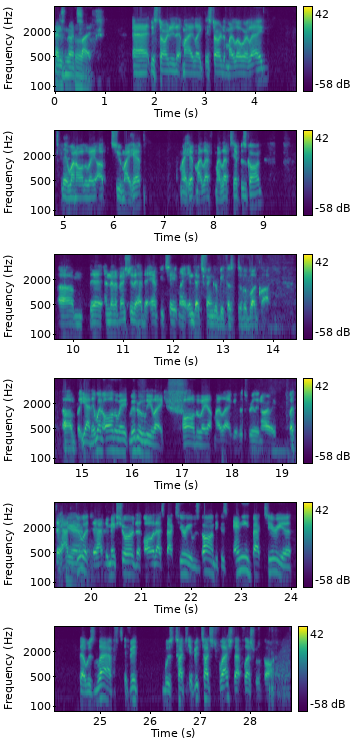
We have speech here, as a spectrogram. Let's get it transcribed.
that is nuts. Right. Uh, they started at my like they started at my lower leg. They went all the way up to my hip. My hip, my left, my left hip is gone. Um, they, and then eventually they had to amputate my index finger because of a blood clot. Um, but yeah, they went all the way, literally like all the way up my leg. It was really gnarly. But they had Yeah. to do it. They had to make sure that all of that bacteria was gone because any bacteria that was left, if it was touched, if it touched flesh, that flesh was gone.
